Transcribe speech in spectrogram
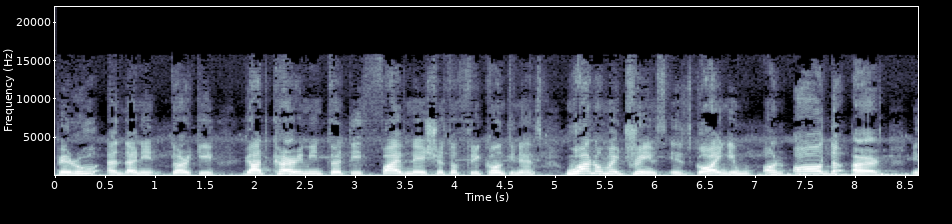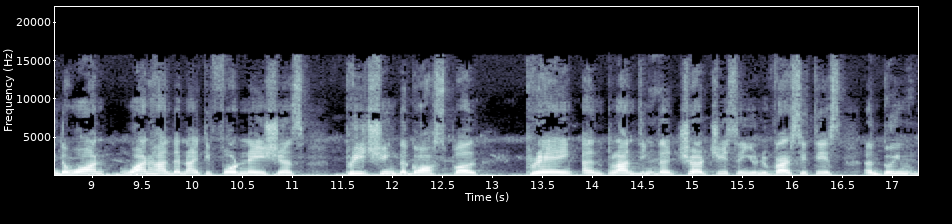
Peru, and then in Turkey. God carried me in 35 nations of three continents. One of my dreams is going in, on all the earth, in the one, 194 nations, preaching the gospel, praying and planting the churches and universities and doing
